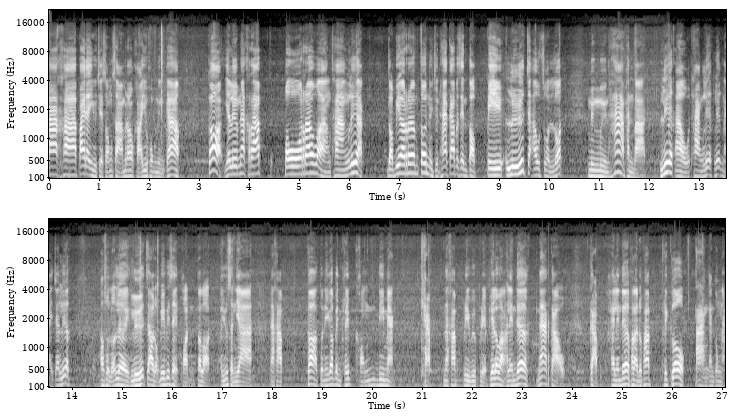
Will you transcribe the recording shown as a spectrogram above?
ราคาป้ายแดงอยู่ 723 เราขายอยู่ 619 ก็อย่าลืมนะครับ โปรระหว่างทางเลือก ดอกเบี้ยเริ่มต้น 1.59%ต่อปี หรือจะเอาส่วนลด 15,000 บาท เลือกเอาทางเลือกเลือกไหนจะเลือก เอาส่วนลดเลย หรือจะเอาดอกเบี้ยพิเศษผ่อนตลอดอายุสัญญานะครับก็ตัวนี้ก็เป็นคลิปของ DMAX Cap นะครับรีวิวเปรียบเทียบระหว่าง Highlander หน้าเก่ากับ Highlander พลานุภาพพลิกโลกต่างกันตรงไหน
